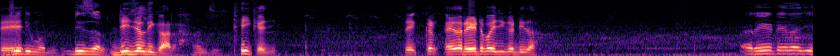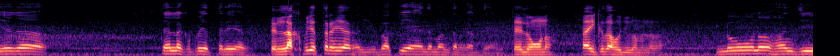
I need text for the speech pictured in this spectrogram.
ਤੇ ਜੀਡੀ ਮਾਡਲ ਡੀਜ਼ਲ ਡੀਜ਼ਲ ਦੀ ਕਾਰ ਹਾਂਜੀ। ਠੀਕ ਹੈ ਜੀ। ਤੇ ਕ- ਇਹਦਾ ਰੇਟ ਬਾਈ ਜੀ ਗੱਡੀ ਦਾ? ਰੇਟ ਇਹਦਾ ਜੀ ਹੈਗਾ 3 ਲੱਖ 75000 375000 ਹਾਂਜੀ ਬਾਕੀ ਐਂ ਦਾ ਮੰਤਨ ਕਰ ਦਿਆਂਗੇ। ਤੇ ਲੋਨ 2.5 ਦਾ ਹੋ ਜਾਊਗਾ ਮੈਨੂੰ ਲੱਗਦਾ। ਲੋਨ ਹਾਂਜੀ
